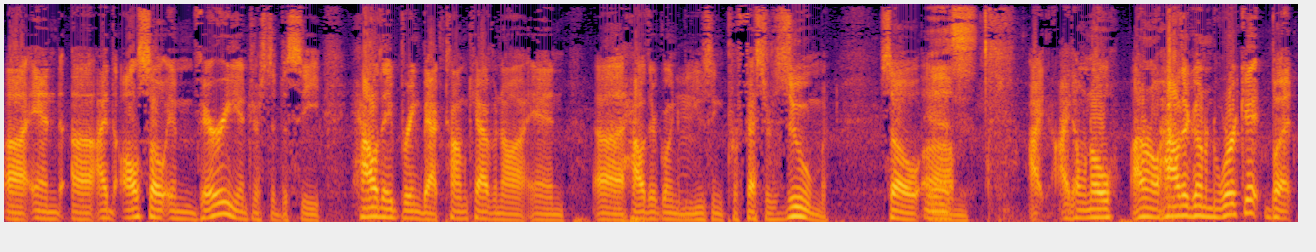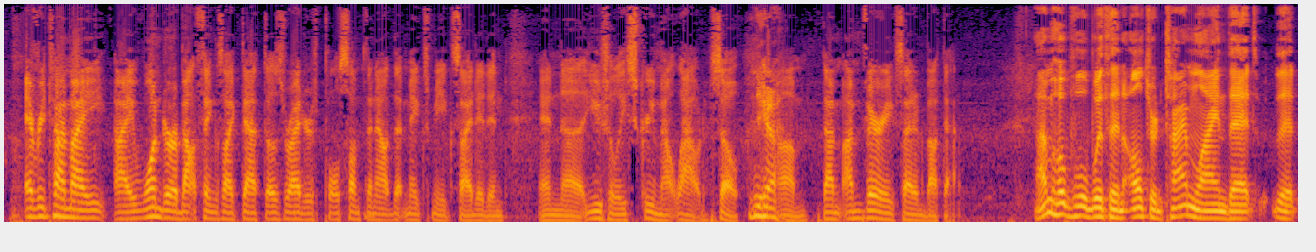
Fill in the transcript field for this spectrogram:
uh, and uh, I also am very interested to see how they bring back Tom Cavanagh and uh, how they're going to be using Professor Zoom. So, um, Yes. I, I don't know I don't know how they're going to work it, but every time I, I wonder about things like that, those writers pull something out that makes me excited and and uh, usually scream out loud. So Yeah. um, I'm I'm very excited about that. I'm hopeful with an altered timeline that that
